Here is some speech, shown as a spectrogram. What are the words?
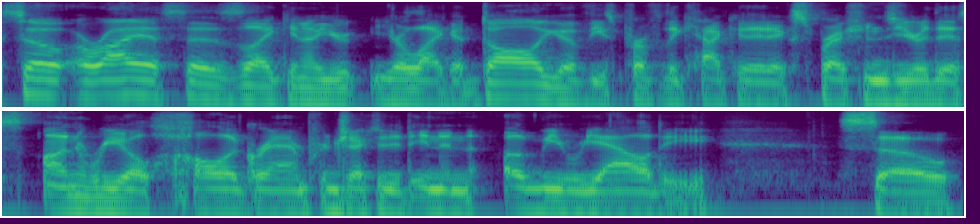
So Araya says like you know you're you're like a doll. You have these perfectly calculated expressions. You're this unreal hologram projected in an ugly reality. So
